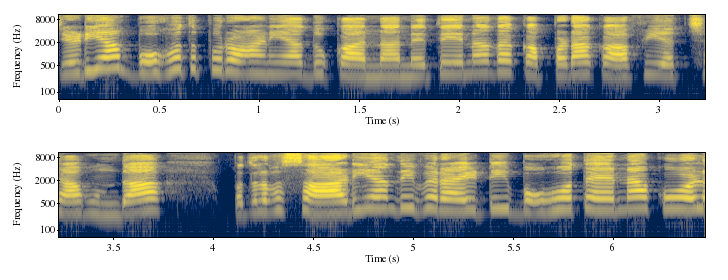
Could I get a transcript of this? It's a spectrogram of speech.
ਜਿਹੜੀਆਂ ਬਹੁਤ ਪੁਰਾਣੀਆਂ ਦੁਕਾਨਾਂ ਨੇ ਤੇ ਇਹਨਾਂ ਦਾ ਕੱਪੜਾ ਕਾਫੀ ਅੱਛਾ ਹੁੰਦਾ। ਮਤਲਬ ਸਾੜੀਆਂ ਦੀ ਵੈਰਾਈਟੀ ਬਹੁਤ ਹੈ ਇਹਨਾਂ ਕੋਲ।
